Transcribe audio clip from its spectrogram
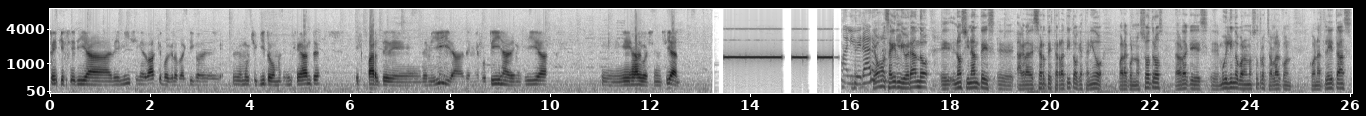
sé qué sería de mí sin el básquet porque lo practico desde, muy chiquito, como les dije antes. Es parte de, mi vida, de mi rutina, de mis días. Eh, es algo esencial. a liberar. Te vamos a ir liberando, eh, no sin antes eh, agradecerte este ratito que has tenido para con nosotros. La verdad que es eh, muy lindo para nosotros charlar con, con atletas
